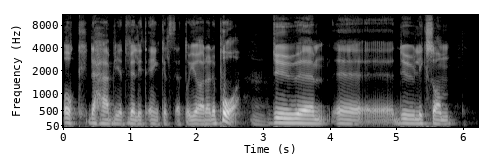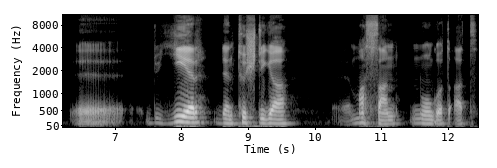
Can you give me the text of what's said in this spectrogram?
och det här blir ett väldigt enkelt sätt att göra det på. Du, eh, eh, du liksom eh, du ger den törstiga eh, massan något att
